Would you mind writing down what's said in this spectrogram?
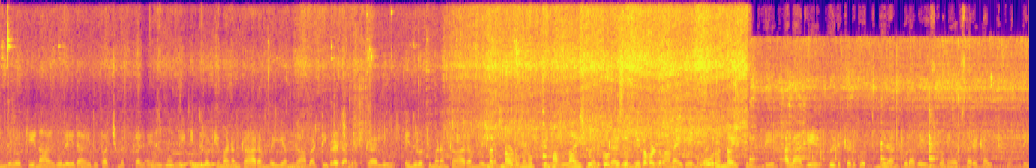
ఇందులోకి నాలుగు లేదా ఐదు పచ్చిమిరపకాయలు వేసుకోండి. ఇందులోకి మనం కారం వేయం కాబట్టి పచ్చిమిరపకాయలు ఇందులోకి మనం కారం వేయం కాబట్టి పచ్చిమిరపకాయలు మీరు spicy బట్టి వేసుకోండి అలాగే పిడికెడు కొత్తిమీరని కూడా వేసుకొని ఒకసారి కలుపుకోండి.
